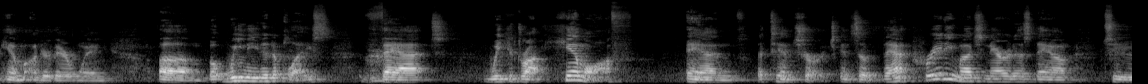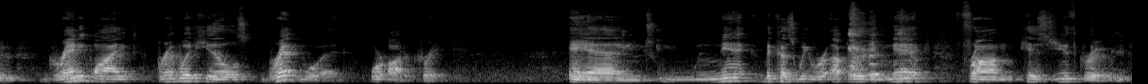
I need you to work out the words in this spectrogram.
him under their wing. Um, but we needed a place that we could drop him off and attend church. And so that pretty much narrowed us down to Granny White, Brentwood Hills, Brentwood, or Otter Creek. And Nick, because we were uprooting Nick from his youth group,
